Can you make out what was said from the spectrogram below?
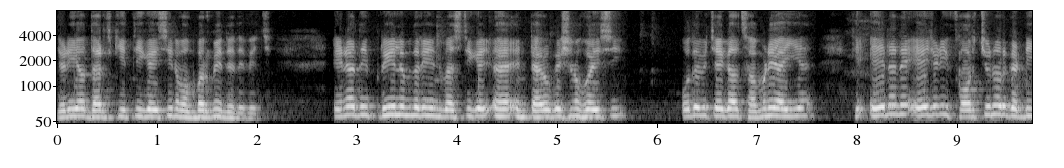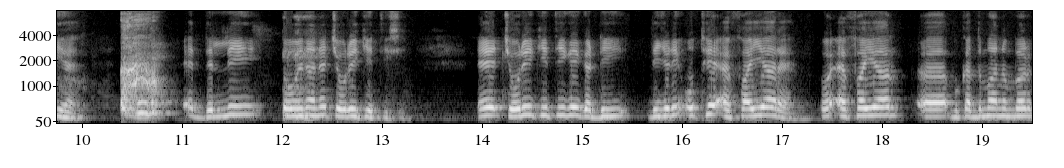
ਜਿਹੜੀ ਆ ਉਹ ਦਰਜ ਕੀਤੀ ਗਈ ਸੀ ਨਵੰਬਰ ਮਹੀਨੇ ਦੇ ਵਿੱਚ। ਇਹਨਾਂ ਦੀ ਪ੍ਰੀਲਿਮਿਨਰੀ ਇਨਵੈਸਟੀਗੇਸ਼ਨ ਇੰਟਰੋਗੇਸ਼ਨ ਹੋਈ ਸੀ। ਉਹਦੇ ਵਿੱਚ ਇਹ ਗੱਲ ਸਾਹਮਣੇ ਆਈ ਹੈ ਕਿ ਇਹਨਾਂ ਨੇ ਇਹ ਜਿਹੜੀ ਫੋਰਚੂਨਰ ਗੱਡੀ ਹੈ, ਇਹ ਦਿੱਲੀ ਤੋਂ ਇਹਨਾਂ ਨੇ ਚੋਰੀ ਕੀਤੀ ਸੀ। ਇਹ ਚੋਰੀ ਕੀਤੀ ਗਈ ਗੱਡੀ ਦੀ ਜਿਹੜੀ ਉੱਥੇ ਐਫ ਆਈ ਆਰ ਹੈ, ਉਹ ਐਫ ਆਈ ਆਰ ਮੁਕੱਦਮਾ ਨੰਬਰ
